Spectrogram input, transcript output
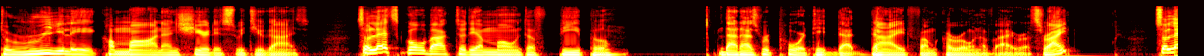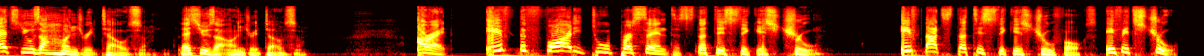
to really come on and share this with you guys. So let's go back to the amount of people that has reported that died from coronavirus, right? So let's use a hundred thousand. Let's use a hundred thousand. All right. If the 42% statistic is true, if that statistic is true, folks, if it's true,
